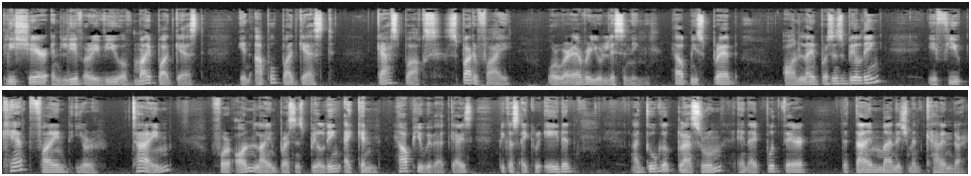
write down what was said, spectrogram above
please share and leave a review of my podcast in Apple Podcast, Castbox, Spotify, or wherever you're listening. Help me spread online presence building. If you can't find your time for online presence building, I can help you with that, guys, because I created a Google Classroom and I put there the time management calendar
